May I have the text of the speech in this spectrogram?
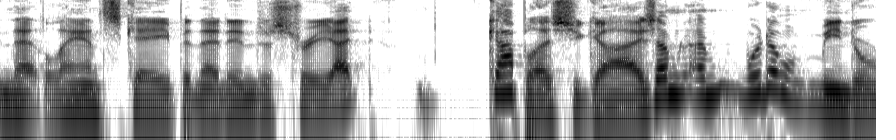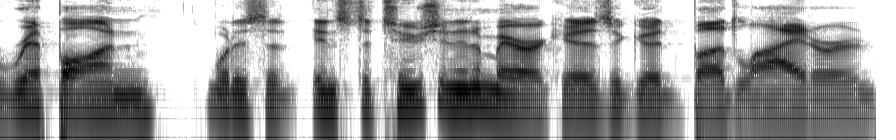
in that landscape in that industry. I God bless you guys. I'm, I'm we don't mean to rip on what is an institution in America is a good Bud Light or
